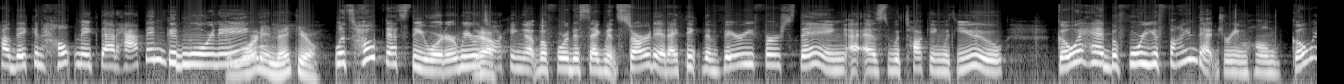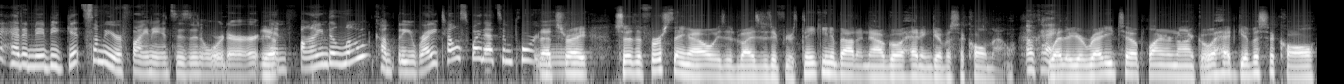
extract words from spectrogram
how they can help make that happen. Good morning. Good morning, thank you. Let's hope that's the order. We were Yeah. talking before the segment started. I think the very first thing, as with talking with you, go ahead before you find that dream home, go ahead and maybe get some of your finances in order Yep. and find a loan company, right? Tell us why that's important. That's right. So the first thing I always advise is if you're thinking about it now, go ahead and give us a call now. Okay. Whether you're ready to apply or not, go ahead, give us a call.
